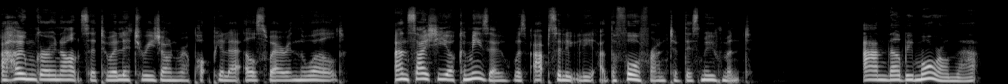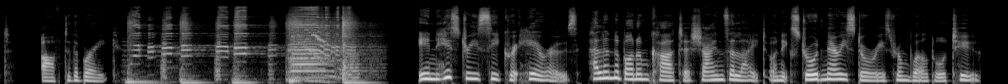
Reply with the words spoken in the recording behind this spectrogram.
a homegrown answer to a literary genre popular elsewhere in the world. And Seishi Yokomizo was absolutely at the forefront of this movement. And there'll be more on that after the break. In History's Secret Heroes, Helena Bonham Carter shines a light on extraordinary stories from World War II,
